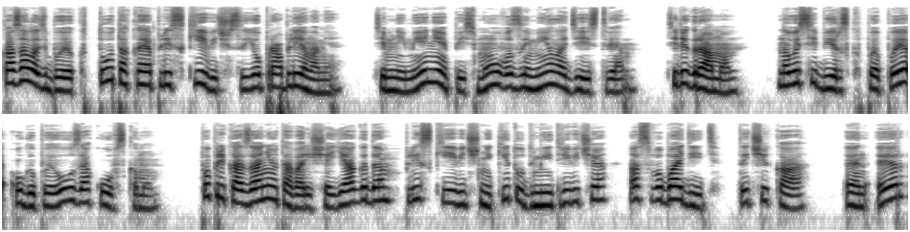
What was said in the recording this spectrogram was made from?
Казалось бы, кто такая Плескевич с ее проблемами? Тем не менее, письмо возымело действие. Телеграмма. Новосибирск, ПП ОГПУ Заковскому. По приказанию товарища Ягода, Плескевич Никиту Дмитриевича освободить ТЧК НР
